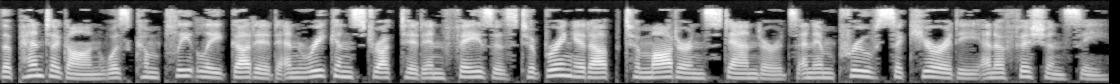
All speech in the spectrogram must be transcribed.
the Pentagon was completely gutted and reconstructed in phases to bring it up to modern standards and improve security and efficiency.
